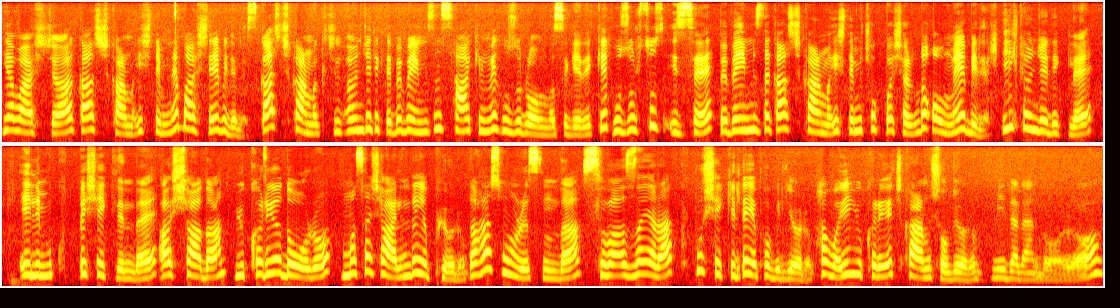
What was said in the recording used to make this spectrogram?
yavaşça gaz çıkarma işlemine başlayabiliriz. Gaz çıkarmak için öncelikle bebeğimizin sakin ve huzurlu olması gerekir. Huzursuz ise bebeğimizde gaz çıkarma işlemi çok başarılı olmayabilir. İlk öncelikle elimi kubbe şeklinde aşağıdan yukarıya doğru masaj halinde yapıyorum. Daha sonrasında sıvazlayarak bu şekilde yapabiliyorum. Havayı yukarıya çıkarmış oluyorum mideden doğru.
